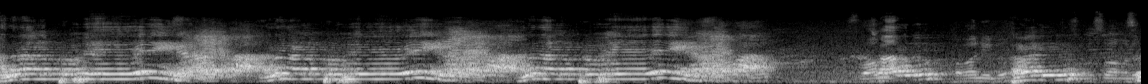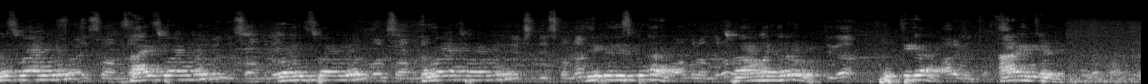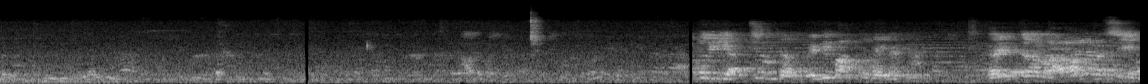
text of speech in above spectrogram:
అన్నదాన ప్రభువే. అన్నదాన ప్రభువే. అన్నదాన ప్రభువే. స్వాములు భవానీలు శివస్వాములు సాయి స్వాములు గోవింద స్వాములు హనుమాన్ స్వాములు దీక్ష తీసుకున్న దీక్ష తీసుకున్న స్వాములందరూ స్వాములందరూ పూర్తిగా ఆరగించారు. ఆరగించండి భక్తులకి అత్యంత ప్రీతిపాత్రమైన దరిద్ర నారాయణ సేవ.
